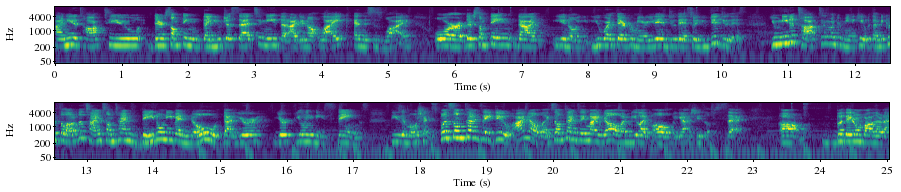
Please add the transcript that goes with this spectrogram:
I need to talk to you. There's something that you just said to me that I did not like and this is why. Or there's something that, you know, you weren't there for me or you didn't do this or you did do this. You need to talk to them and communicate with them because a lot of the time, sometimes they don't even know that you're you're feeling these things these emotions. But sometimes they do. I know, like sometimes they might know and be like, oh yeah, she's upset. Um, but they don't bother to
